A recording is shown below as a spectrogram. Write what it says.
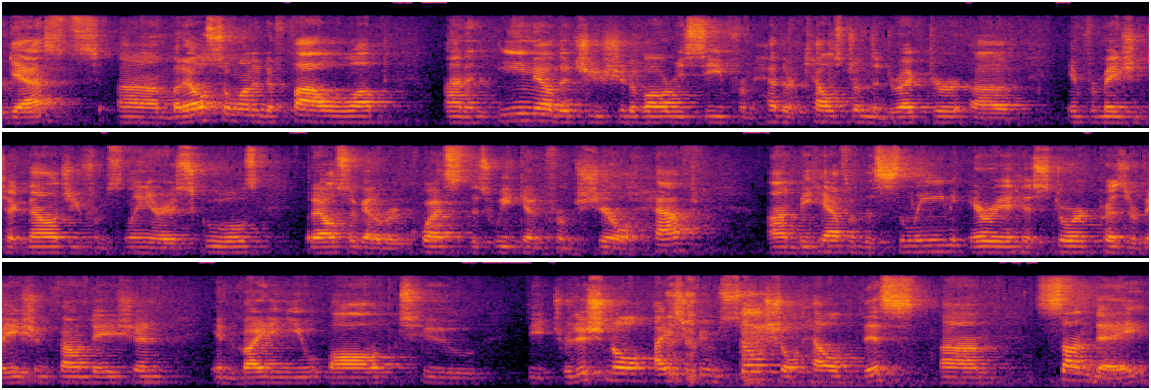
guests. Um, But I also wanted to follow up on an email that you should have all received from Heather Kellstrom, the Director of Information Technology from Saline Area Schools. But I also got a request this weekend from Cheryl Heft on behalf of the Saline Area Historic Preservation Foundation, inviting you all to the traditional ice cream social held this um, Sunday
